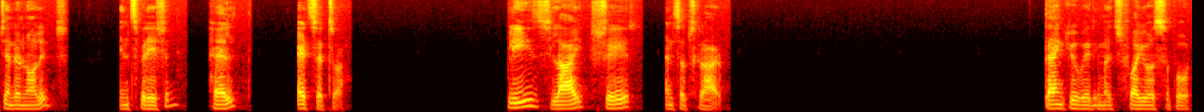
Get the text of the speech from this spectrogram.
general knowledge, inspiration, health, etc. Please like, share, and subscribe. Thank you very much for your support.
